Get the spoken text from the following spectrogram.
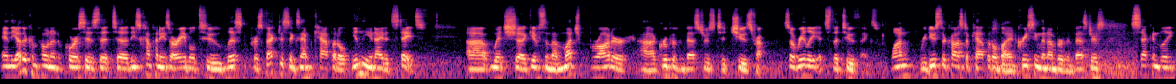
And the other component, of course, is that these companies are able to list prospectus exempt capital in the United States uh, which uh, gives them a much broader uh, group of investors to choose from. So, really, it's the two things. One, reduce their cost of capital by increasing the number of investors. Secondly,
